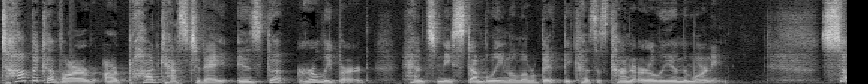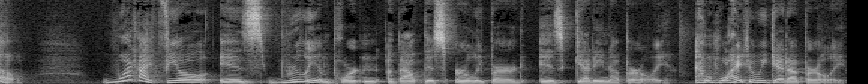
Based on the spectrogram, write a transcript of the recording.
topic of our, our podcast today is the early bird, hence me stumbling a little bit because it's kind of early in the morning. So, what I feel is really important about this early bird is getting up early. And why do we get up early?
